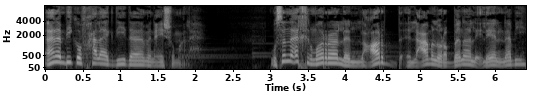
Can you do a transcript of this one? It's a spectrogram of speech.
أهلا بيكم في حلقة جديدة من عيش وملح. وصلنا آخر مرة للعرض اللي عمله ربنا لإيليا النبي.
